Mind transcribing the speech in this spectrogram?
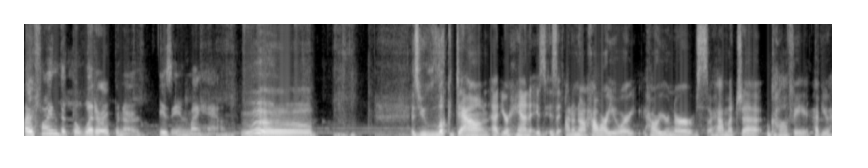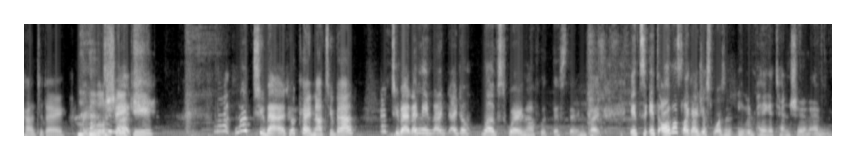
I find that the letter opener is in my hand. ooh. As you look down at your hand, is is it? I don't know. How are you? Or how are your nerves? Or how much uh, coffee have you had today? Are you a little Too much. shaky? Not not too bad. Okay, not too bad. Not too bad. I mean, I, I don't love squaring off with this thing, but it's it's almost like I just wasn't even paying attention and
